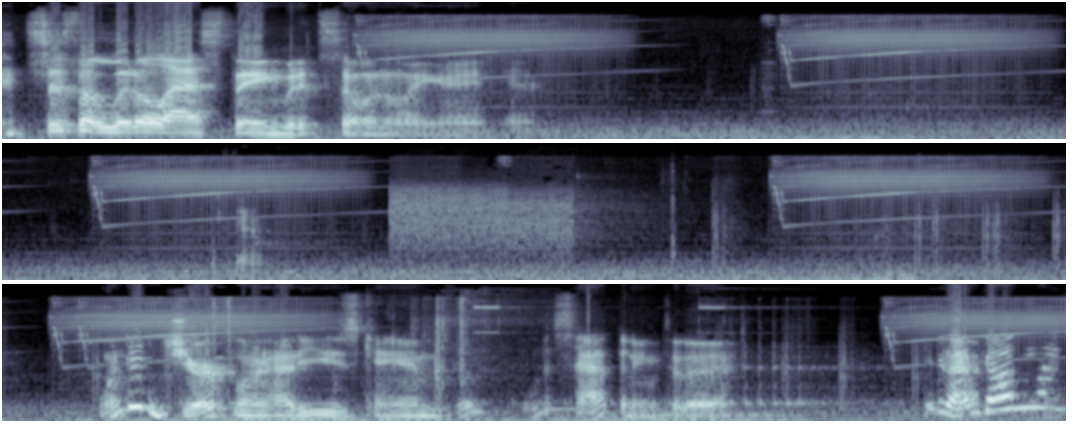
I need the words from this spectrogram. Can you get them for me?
it's just a little ass thing, but it's so annoying, right? Yeah. Yeah. When did Jerp learn how to use cams? What, what is happening today? Dude, I've gotten like.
